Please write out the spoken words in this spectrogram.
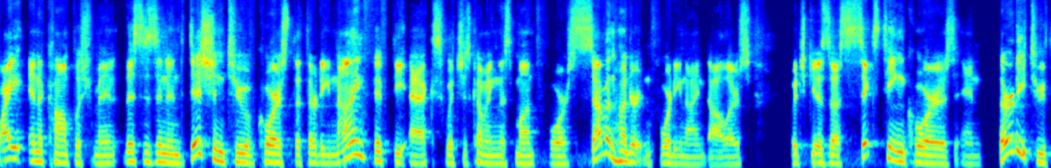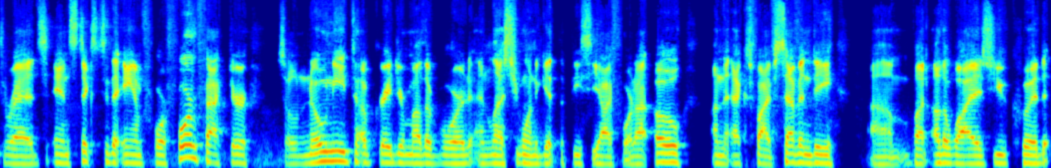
quite an accomplishment. This is in addition to, of course, the 3950X, which is coming this month for $749, which gives us 16 cores and 32 threads and sticks to the AM4 form factor. So, no need to upgrade your motherboard unless you want to get the PCI 4.0 on the X570. Um, but otherwise, you could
